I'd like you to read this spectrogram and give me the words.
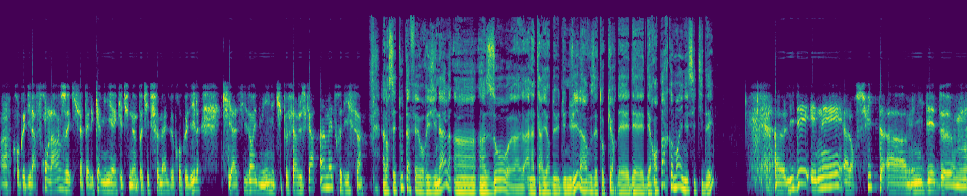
un crocodile à front large qui s'appelle Camille, qui est une petite femelle de crocodile qui a 6 ans et demi et qui peut faire jusqu'à 1 mètre 10. Alors c'est tout à fait original, un, zoo à l'intérieur d'une ville. Hein. Vous êtes au cœur des remparts. Comment est née cette idée? Euh, l'idée est née alors suite à une idée de euh,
